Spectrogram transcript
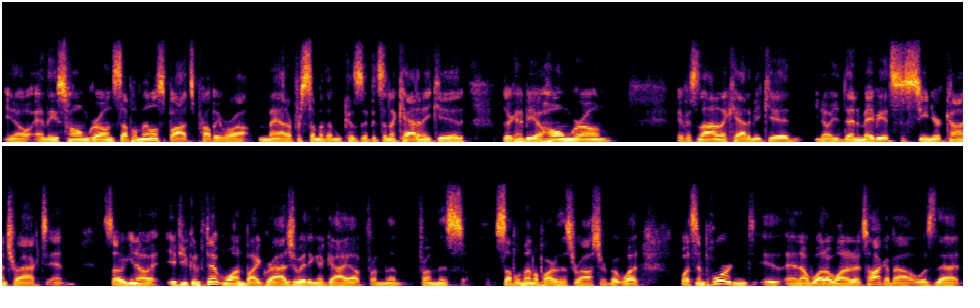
you know, and these homegrown supplemental spots probably matter for some of them because if it's an academy kid, they're going to be a homegrown. If it's not an academy kid, you know, then maybe it's a senior contract, and so you know, if you can fit one by graduating a guy up from the from this supplemental part of this roster. But what what's important is, and what I wanted to talk about was that,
